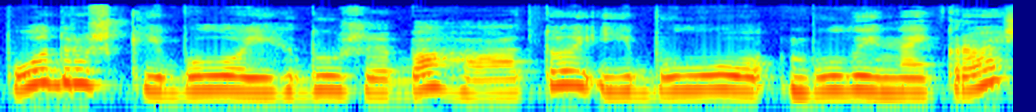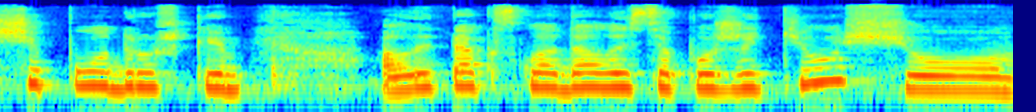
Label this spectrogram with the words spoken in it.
подружки, було їх дуже багато, і було, були найкращі подружки, але так складалося по життю, що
